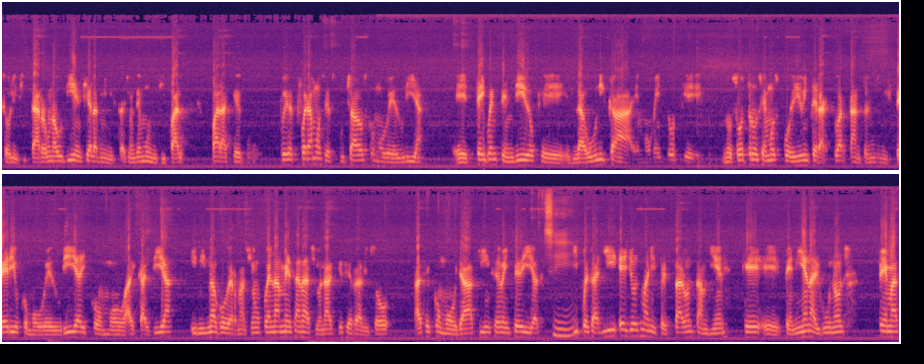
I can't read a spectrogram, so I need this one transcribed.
solicitar una audiencia a la administración de municipal para que pues, fuéramos escuchados como veeduría. Eh, tengo entendido que la única en momento que nosotros hemos podido interactuar tanto el ministerio como veeduría y como alcaldía y misma gobernación fue en la mesa nacional que se realizó hace como ya 15, 20 días. Y pues allí ellos manifestaron también que eh, tenían algunos temas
